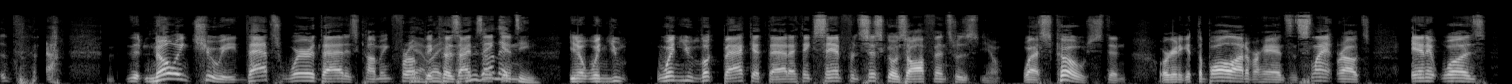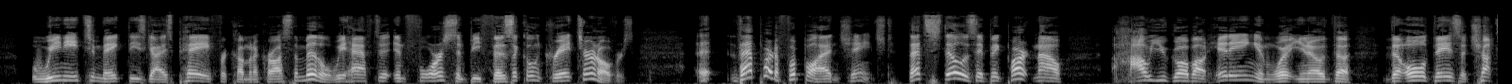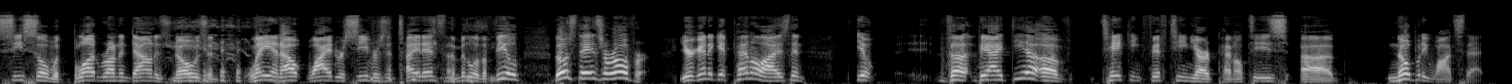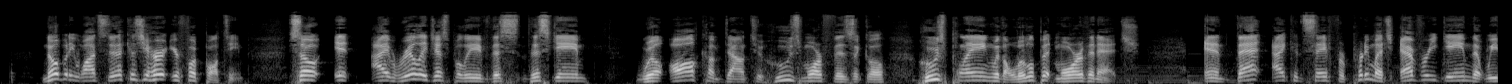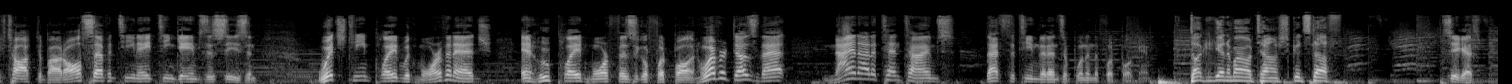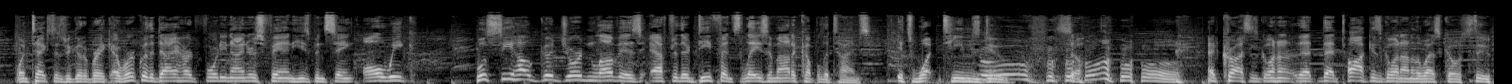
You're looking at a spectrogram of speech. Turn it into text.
knowing Chewy. That's where that is coming from Yeah, because He I think in- you know when you when you look back at that, I think San Francisco's offense was you know West Coast and we're going to get the ball out of our hands and slant routes, and it was we need to make these guys pay for coming across the middle. We have to enforce and be physical and create turnovers. uh, that part of football hadn't changed. That still is a big part. Now, how you go about hitting and what you know the the old days of Chuck Cecil with blood running down his nose and laying out wide receivers and tight ends in the middle of the field. Those days are over. You're going to get penalized, and you know the the idea of taking 15 yard penalties. Uh, nobody wants that. Nobody wants to do that because you hurt your football team. So it, I really just believe this this game will all come down to who's more physical, who's playing with a little bit more of an edge. And that I could say for pretty much every game that we've talked about, all 17, 18 games this season, which team played with more of an edge and who played more physical football. And whoever does that, nine out of 10 times, that's the team that ends up winning the football game. Talk again tomorrow, Tausch. Good stuff. See you guys. One text as we go to break. I work with a diehard 49ers fan. He's been saying all week, we'll see how good Jordan Love is after their defense lays him out a couple of times. It's what teams do. So that cross is going on, that, that talk is going on on the West Coast, too.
